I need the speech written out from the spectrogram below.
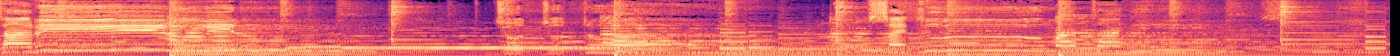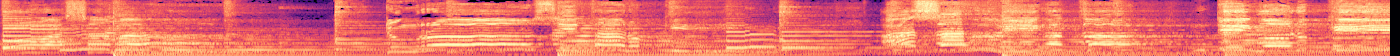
tari ilu jojo doa. Saya tu matangis boa sama. Dung rosi taroki asa hui ngoto dingoruki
